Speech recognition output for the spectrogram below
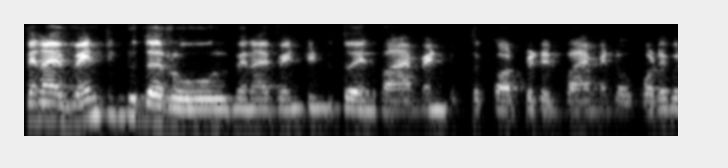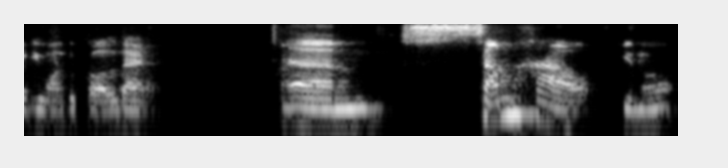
when I went into the role, when I went into the environment of the corporate environment or whatever you want to call that, um, somehow, you know,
